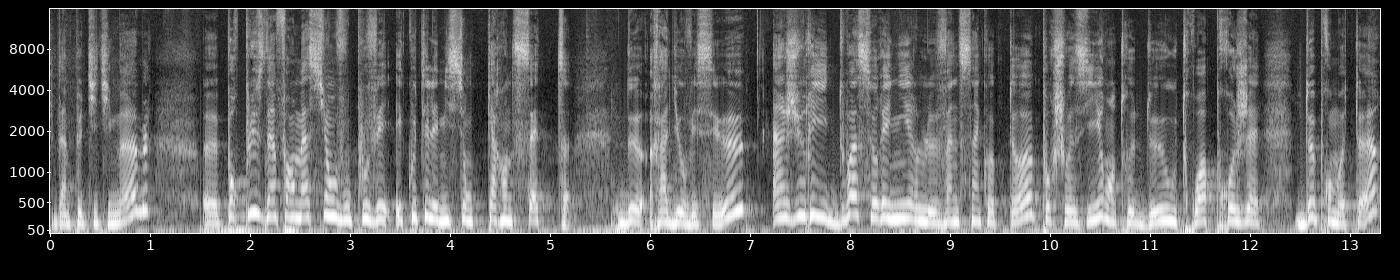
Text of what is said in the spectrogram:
d'un petit immeuble, euh, pour plus d'informations, vous pouvez écouter l'émission 47 de Radio VCE. Un jury doit se réunir le 25 octobre pour choisir entre deux ou trois projets de promoteurs.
